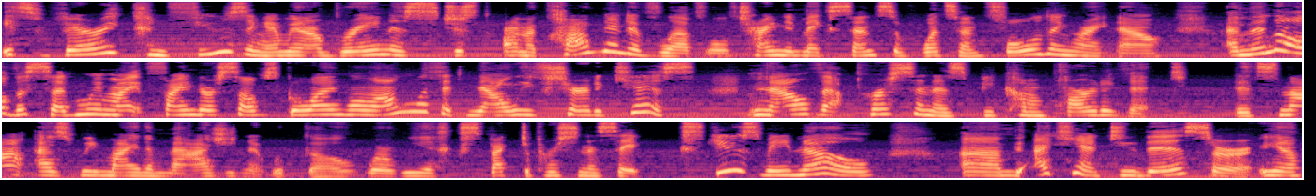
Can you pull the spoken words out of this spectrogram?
It's very confusing. I mean, our brain is just on a cognitive level trying to make sense of what's unfolding right now. And then all of a sudden, we might find ourselves going along with it. Now we've shared a kiss. Now that person is become part of it. It's not as we might imagine it would go, where we expect a person to say, "Excuse me, no, um, I can't do this," or you know,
